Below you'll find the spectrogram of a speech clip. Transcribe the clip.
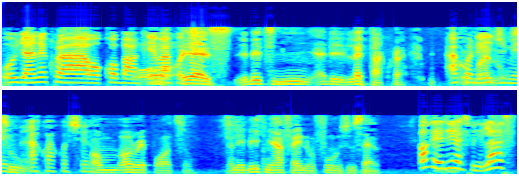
O- odwane koraa ɔkɔ bank Oh, akɔkyɛ yes ebetumi ɛde letter kora akɔ ne no. adwuma mu So, akɔ akɔkyɛ no. ɔm report. So ɛna ebetumi afrɛ no phone so sɛ okay dsp last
